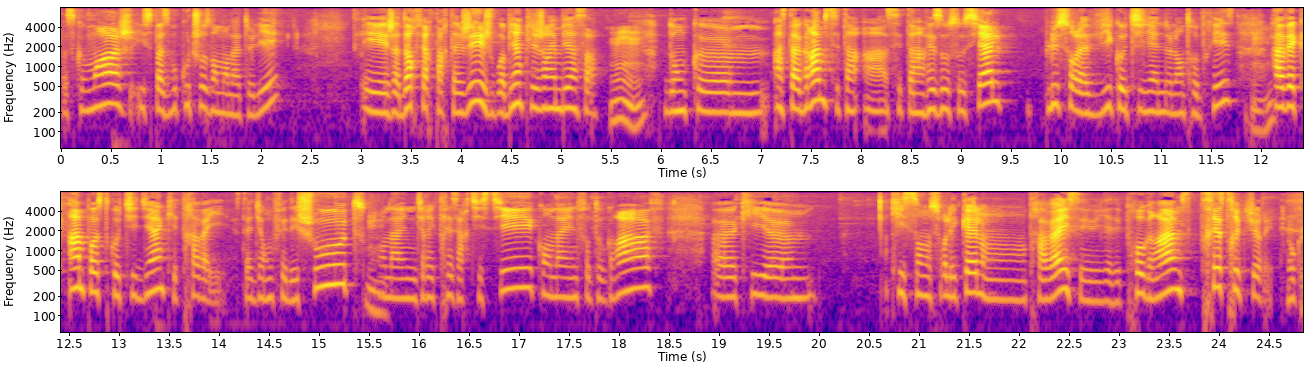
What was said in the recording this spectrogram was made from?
Parce que moi, je- il se passe beaucoup de choses dans mon atelier, et j'adore faire partager, et je vois bien que les gens aiment bien ça. Mhm. Donc euh, Instagram, c'est un, un- c'est un réseau social plus sur la vie quotidienne de l'entreprise, Mhm. avec un poste quotidien qui est travaillé. C'est-à-dire on fait des shoots, Mhm. on a une directrice artistique, on a une photographe euh, qui, euh, qui sont sur lesquels on travaille. C'est- Il y a des programmes c'est très structurés. Ok.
